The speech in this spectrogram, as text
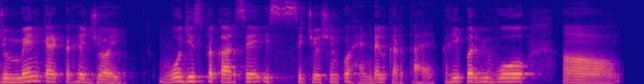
जो मेन कैरेक्टर है जॉय वो जिस प्रकार से इस सिचुएशन को हैंडल करता है। कहीं पर भी वो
